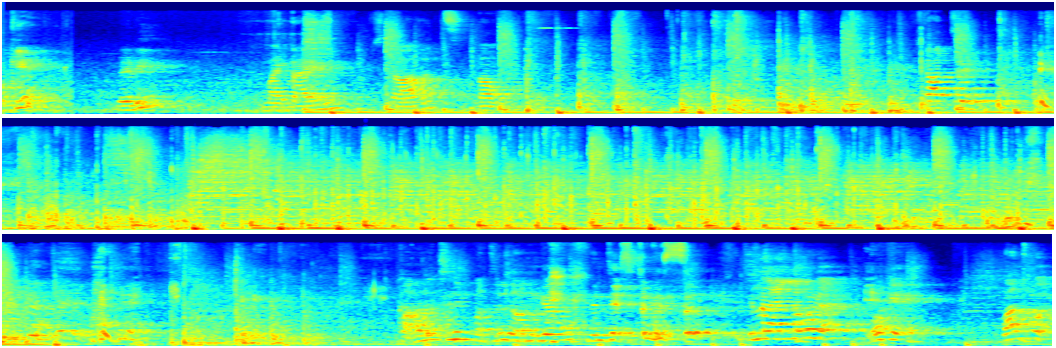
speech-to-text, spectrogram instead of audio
okay ready my time starts now start చేయండి ఆలోచనకి మధ్యలో అవునుగా నేను చేస్తాను ఇలా వెళ్ళా కూడా. ఓకే వన్ ఫోర్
